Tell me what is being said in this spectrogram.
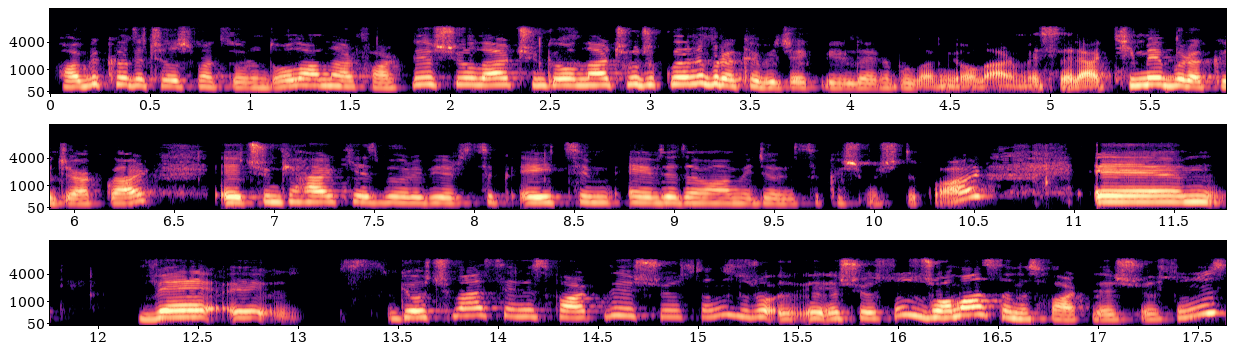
fabrikada çalışmak zorunda olanlar farklı yaşıyorlar. Çünkü onlar çocuklarını bırakabilecek birilerini bulamıyorlar mesela. Kime bırakacaklar? E, çünkü herkes böyle bir sık eğitim evde devam ediyor ve sıkışmışlık var. E, ve e, göçmenseniz farklı yaşıyorsanız yaşıyorsunuz, romansanız farklı yaşıyorsunuz,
